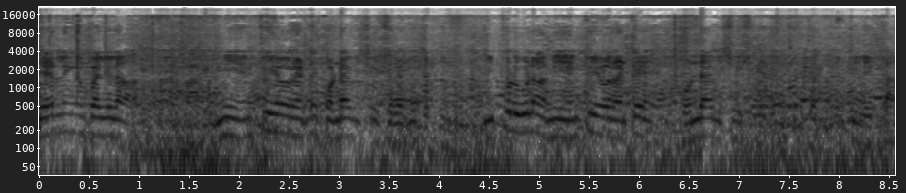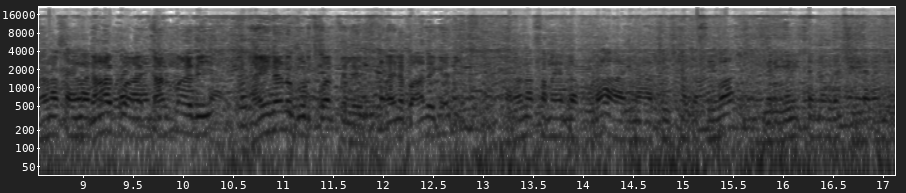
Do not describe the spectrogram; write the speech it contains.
షేర్లింగంపల్లిలో మీ ఎంపీ ఎవరంటే కొండా విశ్వేశ్వరరెడ్డి చెప్తున్నారు ఇప్పుడు కూడా మీ ఎంపీ ఎవరంటే కొండా విశ్వేశ్వరరెడ్డి అని చెప్తారు నాకు ఆ కర్మ అది ఆయనను గుర్తుపట్టలేదు. ఆయన బాధ కాదు. కరోనా సమయంలో కూడా ఆయన చేసినంత సేవ మీరు ఏ విషయంలో కూడా చేయాలని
